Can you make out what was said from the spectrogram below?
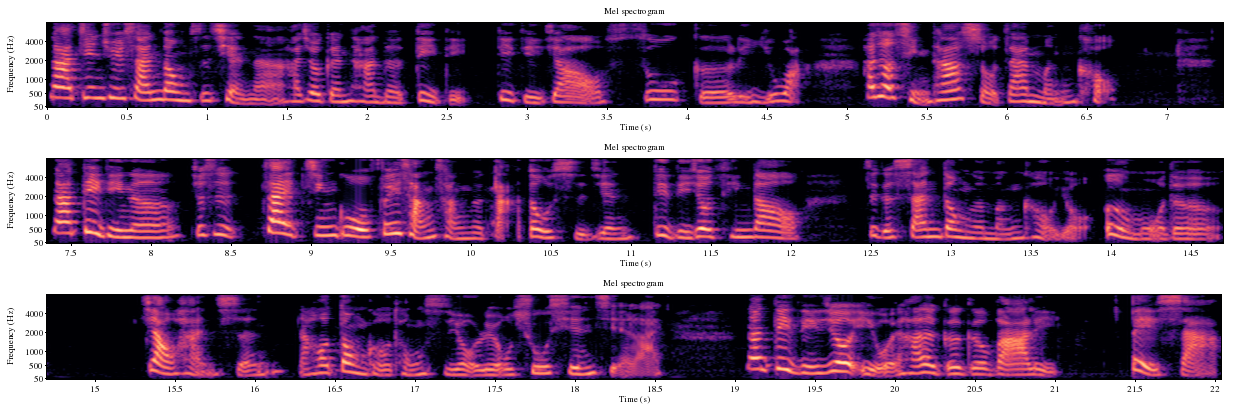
那进去山洞之前呢，他就跟他的弟弟，弟弟叫苏格里瓦，他就请他守在门口。那弟弟呢，就是在经过非常长的打斗时间，弟弟就听到这个山洞的门口有恶魔的。”叫喊声，然后洞口同时有流出鲜血来。那弟弟就以为他的哥哥瓦里被杀。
